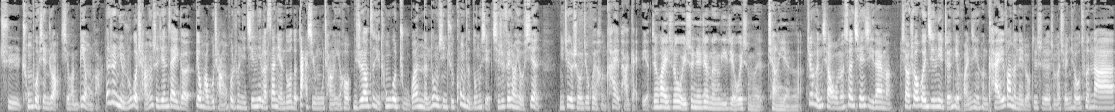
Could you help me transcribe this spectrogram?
去冲破现状，喜欢变化。但是你如果长时间在一个变化无常，或者说你经历了三年多的大型无常以后，你知道自己通过主观能动性去控制的东西其实非常有限。你这个时候就会很害怕改变，这话一说，我一瞬间就能理解为什么抢盐了。就很巧，我们算千禧一代嘛，小时候会经历整体环境很开放的那种，就是什么全球村呐、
